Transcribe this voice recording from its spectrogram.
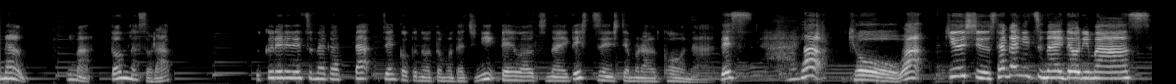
イナウ今どんな空？ウクレレでつながった全国のお友達に電話をつないで出演してもらうコーナーです。はいさあ、今日は九州佐賀につないでおります。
